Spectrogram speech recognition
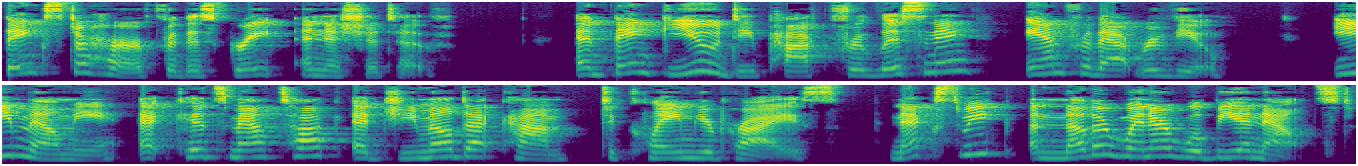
Thanks to her for this great initiative. And thank you, Deepak, for listening and for that review. Email me at kidsmathtalk at gmail.com to claim your prize. Next week, another winner will be announced.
